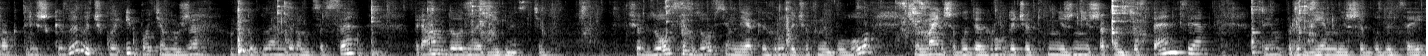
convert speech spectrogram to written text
так трішки виличкою і потім вже буду блендером це все прямо до однорідності. Щоб зовсім зовсім ніяких грудочок не було. Чим менше буде грудочок і ніжніша консистенція, тим приємніше буде цей,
